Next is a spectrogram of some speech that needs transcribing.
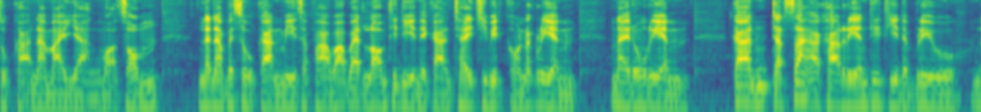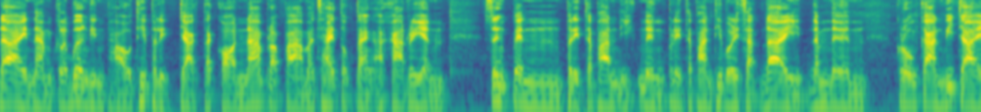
สุขอนามัยอย่างเหมาะสม และนำไปสู่การมีสภาวะแวดล้อมที่ดีในการใช้ชีวิตของนักเรียนในโรงเรียน การจัดสร้างอาคารเรียน TTW ได้นำกระเบื้องดินเผาที่ผลิตจากตะกอนน้ำประปามาใช้ตกแต่งอาคารเรียน ซึ่งเป็นผลิตภัณฑ์อีกหนึ่งผลิตภัณฑ์ที่บริษัทได้ดำเนิน โครงการวิจัย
